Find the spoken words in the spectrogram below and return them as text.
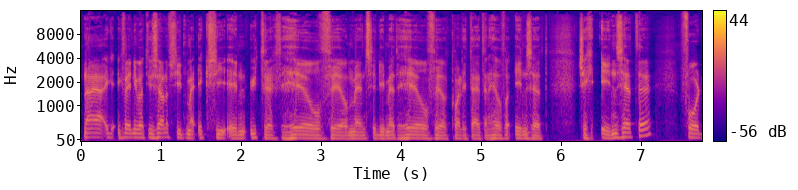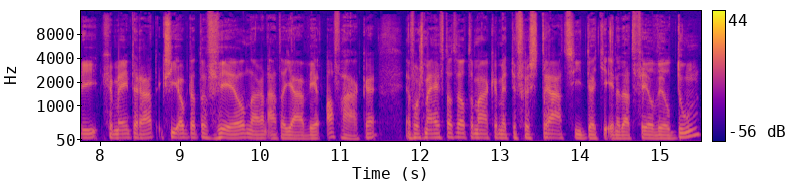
Nou ja, ik, ik, weet niet wat u zelf ziet... maar ik zie in Utrecht heel veel mensen... die met heel veel kwaliteit en heel veel inzet zich inzetten... voor die gemeenteraad. Ik zie ook dat er veel na een aantal jaar weer afhaken. En volgens mij heeft dat wel te maken met de frustratie... dat je inderdaad veel wilt doen,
